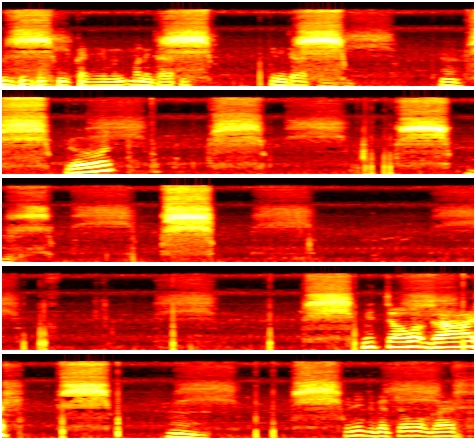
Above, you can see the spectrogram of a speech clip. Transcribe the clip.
bukan yang cerewet nih? ini yang cerewet nah dul ini cowok guys hmm. ini juga cowok guys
